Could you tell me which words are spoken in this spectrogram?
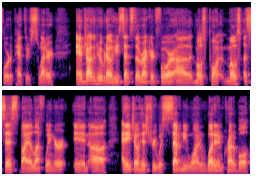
Florida Panthers sweater. And Jonathan Huberdeau, he sets the record for uh, most point, most assists by a left winger in uh, NHL history with 71. What an incredible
